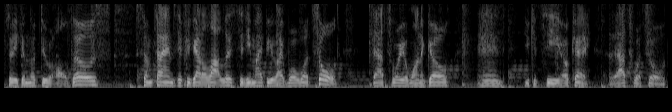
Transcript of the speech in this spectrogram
So you can look through all those. Sometimes if you got a lot listed, you might be like, well, what sold? That's where you'll want to go. And you can see, okay, that's what sold.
